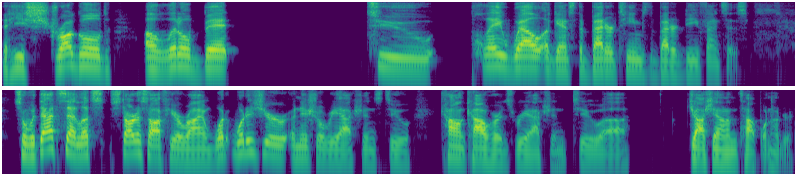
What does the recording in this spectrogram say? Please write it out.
that he struggled a little bit to play well against the better teams, the better defenses. So with that said, let's start us off here, Ryan. What what is your initial reactions to Colin Cowherd's reaction to uh, Josh Allen in the top 100?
